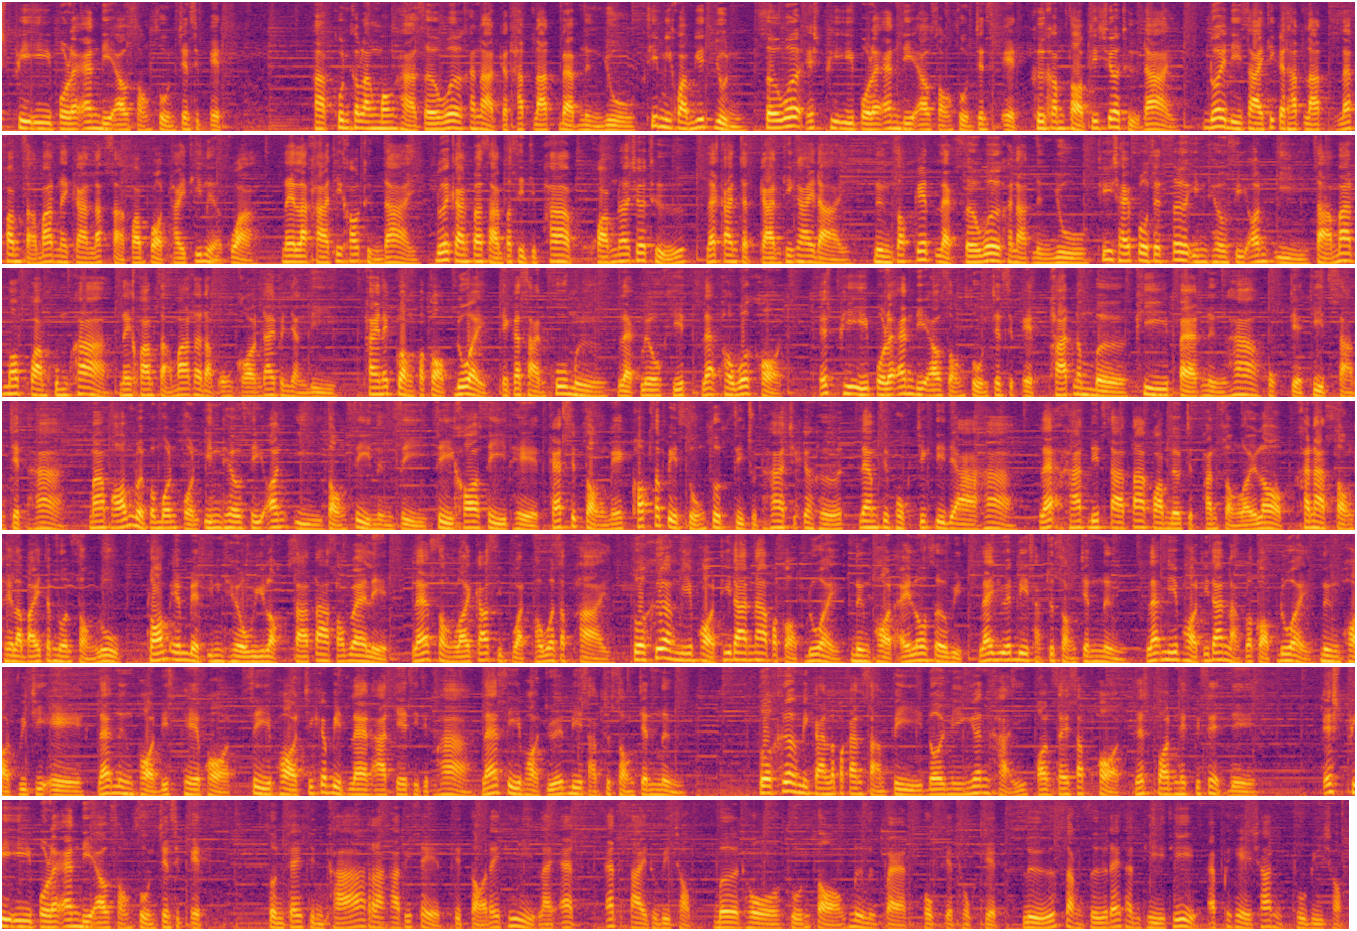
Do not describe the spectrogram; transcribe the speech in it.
HPE PolarAn DL 20 Gen 11 หากคุณกำลังมองหาเซิร์ฟเวอร์ขนาดกระทัดรัดแบบ 1U ที่มีความยืดหยุ่น เซิร์ฟเวอร์ HPE PolarAn DL 20 Gen 11 คือคำตอบที่เชื่อถือได้ ด้วยดีไซน์ที่กระทัดรัด และความสามารถในการรักษาความปลอดภัยที่เหนือกว่า ในราคาที่เข้าถึงได้ ด้วยการประสานประสิทธิภาพ ความน่าเชื่อถือ และการจัดการที่ง่ายดาย1 Socket Rack Server ขนาด 1U ที่ใช้โปรเซสเซอร์ Intel Xeon E สามารถมอบความคุ้มค่า ในความสามารถระดับองค์กรได้เป็นอย่างดี ภายในกล่องประกอบด้วย เอกสารคู่มือ แหลกเร็วคิด และ Power Cord HPE PolarAn DL 20 Gen 11 Part Number P81567-375 มาพร้อมหน่วยประมวลผล Intel Xeon E 2414 4คอ4เทรด Cat 12เมกคล็อกสปีดสูงสุด 4.5 GHz แรม16 g b DDR5 และฮาร์ดดิสก์ SATA ความเร็ว 7,200 รอบ ขนาด2 t b จำนวน 2 ลูก พร้อม Embed Intel Vlog SATA Software Rate และ 290 วัตต์ Power Supply ตัวเครื่องมีพอร์ตที่ด้านหน้าประกอบด้วย 1 พอร์ต ILO Service และ USB 3.2 Gen 1 และมีพอร์ตที่ด้านหลังประกอบด้วย 1 พอร์ต VGA และ 1 พอร์ต Display Port 4 พอร์ต Gigabit LAN RJ45 และ 4 พอร์ต USB 3.2 Gen 1ตัวเครื่องมีการรับประกัน 3 ปี โดยมีเงื่อนไข On-site Support Response Next Business Day HPE PolarAn DL 20 Gen 11 สนใจสินค้าราคาพิเศษติดต่อได้ที่ Line แอดแอดไซทูบีช็อปเบอร์โทร 02 118 6767 หรือสั่งซื้อได้ทันทีที่แอปพลิเคชัน t o b Shop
